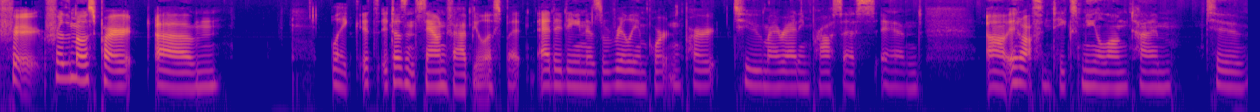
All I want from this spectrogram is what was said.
for for the most part, um, like it, it doesn't sound fabulous, but editing is a really important part to my writing process, and uh, it often takes me a long time to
